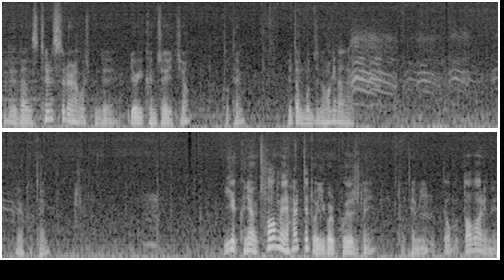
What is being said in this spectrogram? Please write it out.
근데 난 스텔스를 하고 싶은데 여기 근처에 있죠? 토템? 일단 뭔지는 확인하자. 그냥 토템. 이게 그냥 처음에 할 때도 이걸 보여주네. 토템이. 떠, 떠버리네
